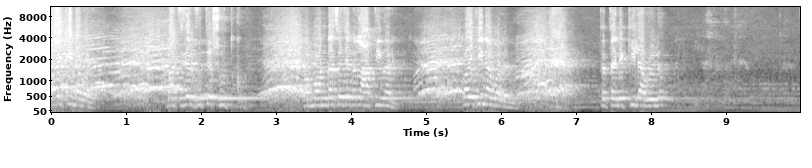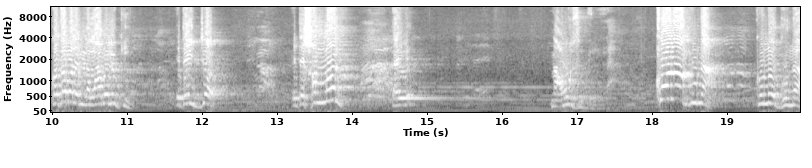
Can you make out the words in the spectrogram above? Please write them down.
হয় কিনা বলে? বাতিদের ভূতে সুদ কর। মন্ডাসে যেটা লাথি মারি। কয় কিনা বলেন হ্যাঁ। তো তাহলে কি লাভ হইল? কথা বলেন না, লাভ হইল কি? এটা ইজ্জত। এটা সম্মান। তাইলে নাউজুবিল্লাহ কোন গুণা কোন গুণা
